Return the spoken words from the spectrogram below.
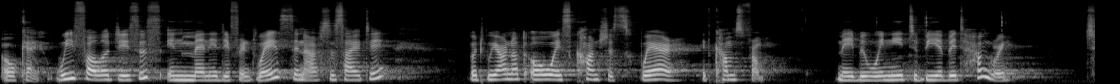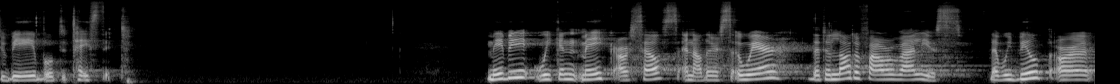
Okay, we follow Jesus in many different ways in our society, but we are not always conscious where it comes from. Maybe we need to be a bit hungry to be able to taste it. Maybe we can make ourselves and others aware that a lot of our values that we build our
